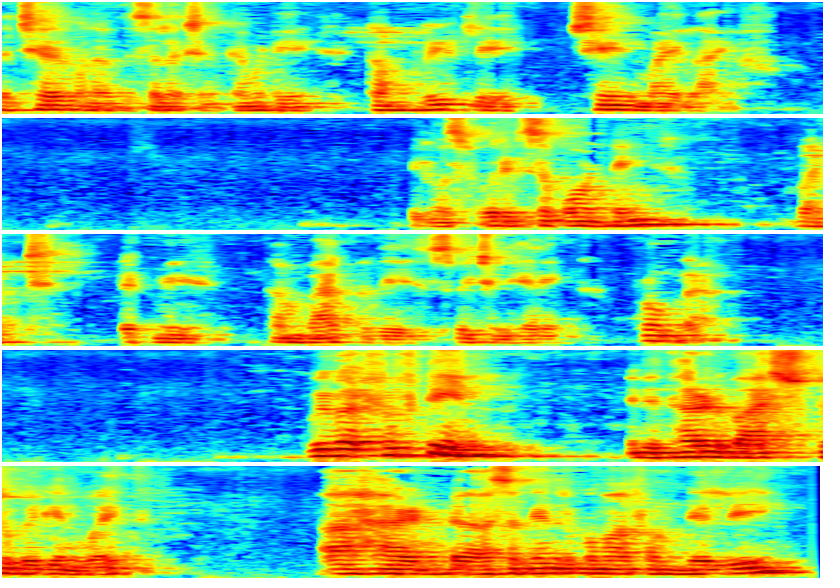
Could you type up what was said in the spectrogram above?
the chairman of the selection committee completely changed my life. It was very disappointing, but let me come back to the speech and hearing program. We were 15 in the third batch to begin with. I had uh, Satyendra Kumar from Delhi,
